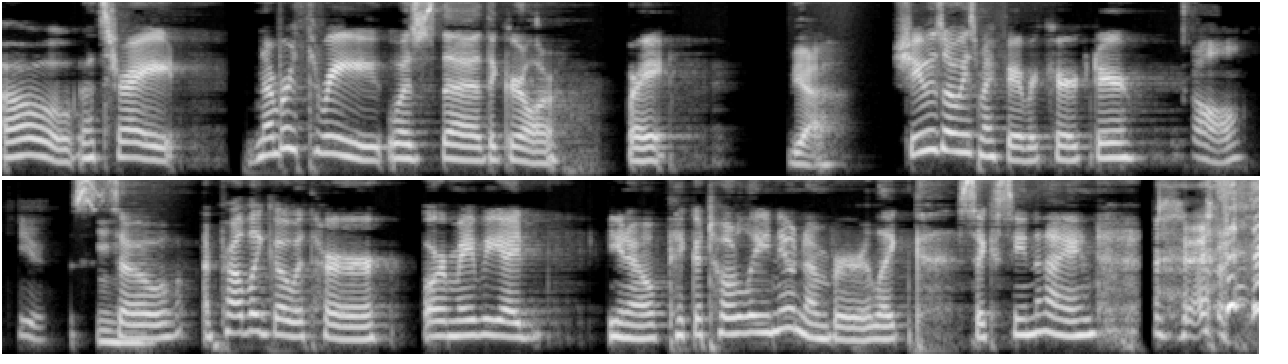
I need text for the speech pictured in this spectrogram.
Oh, that's right. Number three was the the girl, right? Yeah. She was always my favorite character. Oh, cute. So mm-hmm. I'd probably go with her. Or maybe I'd, you know, pick a totally new number, like 69. I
